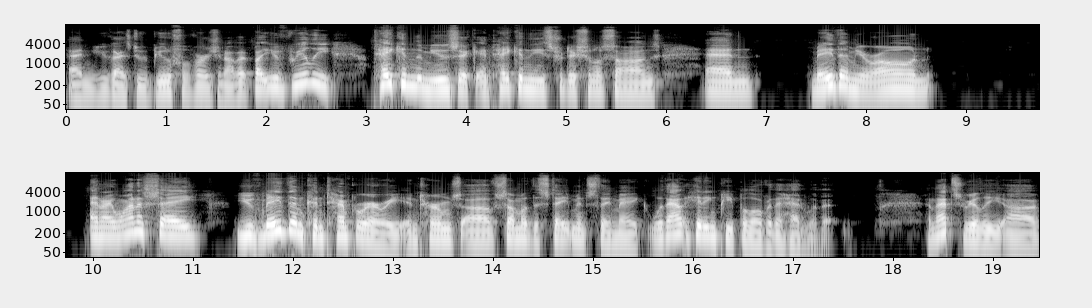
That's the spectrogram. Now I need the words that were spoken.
And you guys do a beautiful version of it. But you've really taken the music and taken these traditional songs and made them your own. And I want to say you've made them contemporary in terms of some of the statements they make without hitting people over the head with it. And that's really, uh,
